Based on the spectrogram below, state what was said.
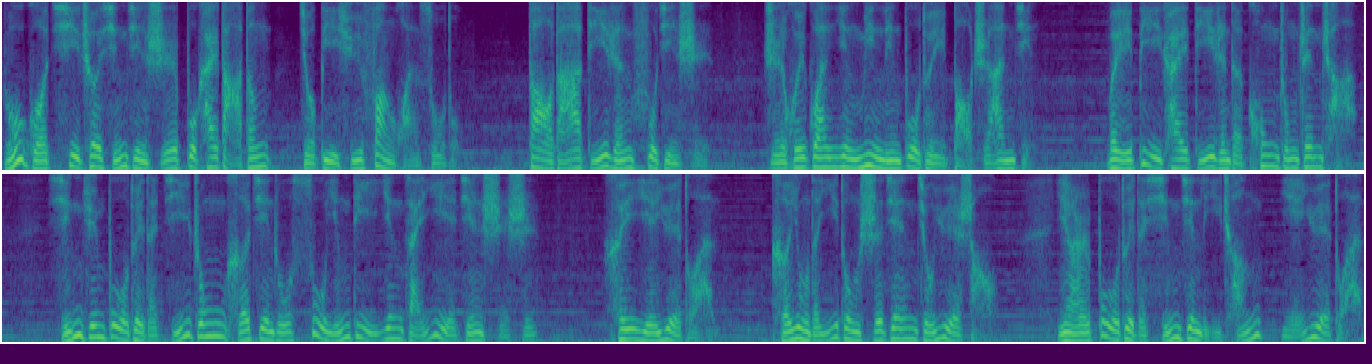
如果汽车行进时不开大灯，就必须放缓速度。到达敌人附近时，指挥官应命令部队保持安静。为避开敌人的空中侦察，行军部队的集中和进入宿营地应在夜间实施。黑夜越短。可用的移动时间就越少，因而部队的行进里程也越短。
